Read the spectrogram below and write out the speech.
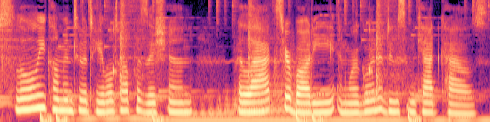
Slowly come into a tabletop position, relax your body, and we're going to do some cat cows.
